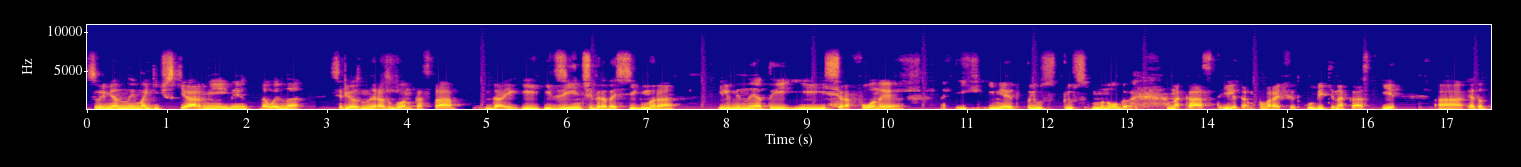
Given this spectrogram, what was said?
современные магические армии имеют довольно серьезный разгон коста. Да, и, и, и Дзинчи, города Сигмара, иллюминеты и серафоны имеют плюс, плюс много на каст или там поворачивают кубики на каст. И а, этот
